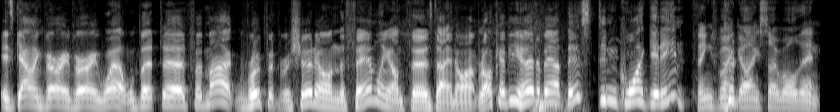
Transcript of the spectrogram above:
is going very very well. But uh, for Mark Rupert Ricciuto and the family on Thursday night, Rock, have you heard about this? Didn't quite get in. Things weren't going so well then.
